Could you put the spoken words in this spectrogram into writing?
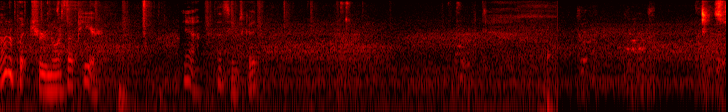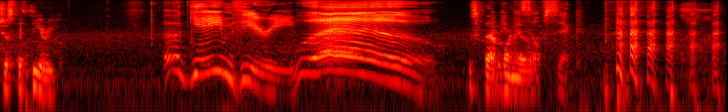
I'm gonna put True North up here. Yeah, that seems good. It's just a theory. A game theory. Whoa! Just for that I made point. the other myself sick.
